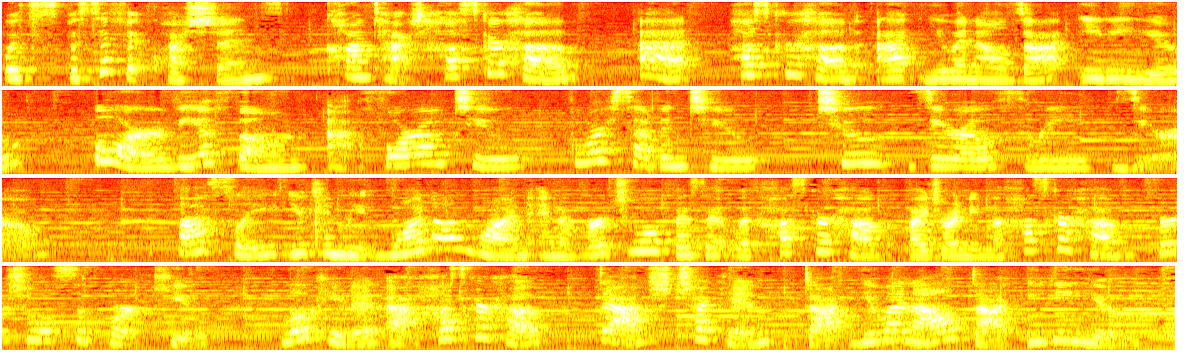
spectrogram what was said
With specific questions, contact Husker Hub at huskerhub at unl.edu or via phone at 402 472 2030. Lastly, you can meet one on one in a virtual visit with Husker Hub by joining the Husker Hub Virtual Support Queue, located at huskerhub checkin.unl.edu.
